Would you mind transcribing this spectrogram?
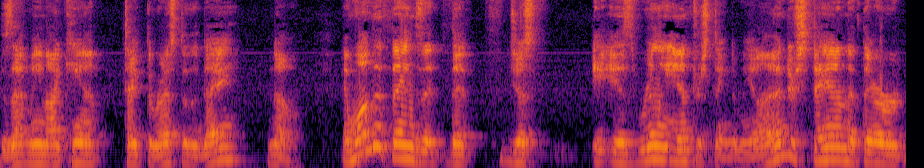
does that mean I can't take the rest of the day? No. And one of the things that, that just is really interesting to me, and I understand that there are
